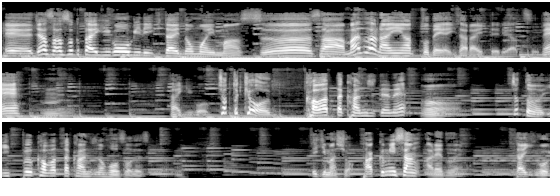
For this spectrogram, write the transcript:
えー、じゃあ早速対義語大喜利いきたいと思います。さあ、まずは LINE アットでいただいてるやつね。うん。対義語。ちょっと今日変わった感じでね。うん。ちょっと一風変わった感じの放送ですけどね。行きましょう。たくみさん、ありがとうございます。大義語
